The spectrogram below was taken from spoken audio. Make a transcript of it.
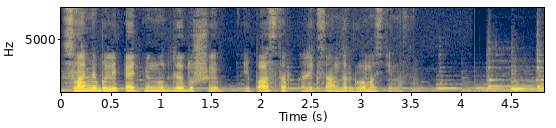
С вами были «Пять минут для души» и пастор Александр Гломоздинов. thank you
